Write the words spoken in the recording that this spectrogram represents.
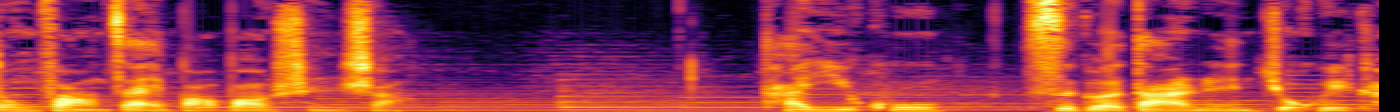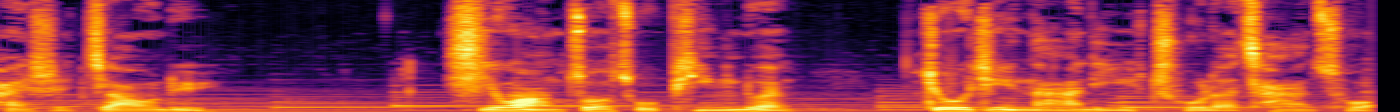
都放在宝宝身上。他一哭，四个大人就会开始焦虑，希望做出评论。究竟哪里出了差错？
